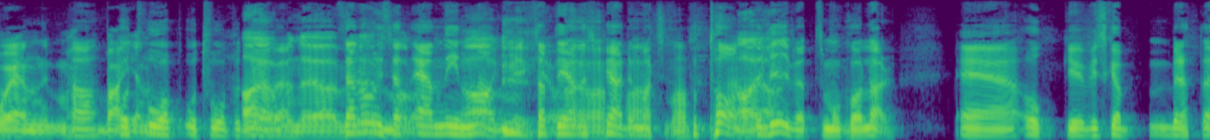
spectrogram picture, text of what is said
Och en ja och, Bayern. två, och två på Ja, tv. ja, men, ja, Sen har hon ju sett en innan. Ja, okej, så att det är ja, hennes ja, fjärde ja, match ja. totalt Ja, ja. i livet som hon kollar. Eh, och eh, vi ska berätta,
